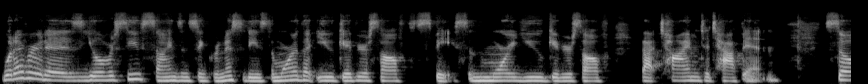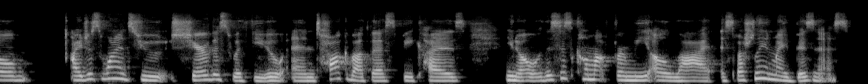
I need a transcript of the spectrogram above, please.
Whatever it is, you'll receive signs and synchronicities the more that you give yourself space and the more you give yourself that time to tap in. So, I just wanted to share this with you and talk about this because you know this has come up for me a lot especially in my business.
